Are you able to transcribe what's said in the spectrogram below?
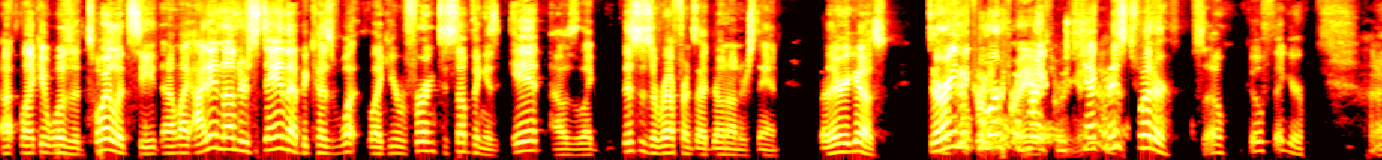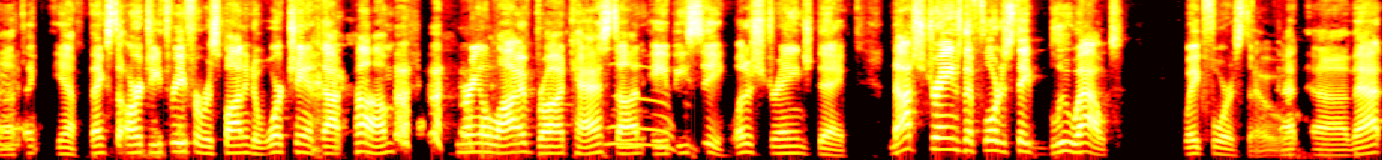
uh, like it was a toilet seat. And I'm like, I didn't understand that because what like you're referring to something as it. I was like, this is a reference I don't understand. But there he goes. During the good for him commercial break, he was checking his Twitter. So go figure. Uh, thank, yeah, thanks to RG3 for responding to warchant.com during a live broadcast on ABC. What a strange day. Not strange that Florida State blew out Wake Forest, though. No. That, uh, that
